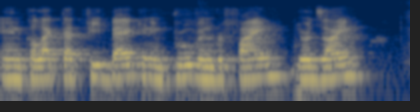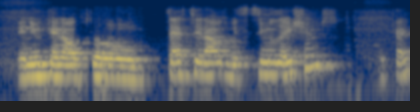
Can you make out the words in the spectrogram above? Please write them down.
and collect that feedback and improve and refine your design. And you can also test it out with simulations. Okay.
